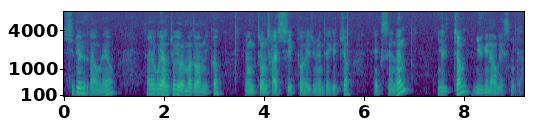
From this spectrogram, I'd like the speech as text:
11 나오네요. 자, 이거 양쪽에 얼마 더합니까? 0.4씩 더해주면 되겠죠. x는 1.6이 나오겠습니다.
